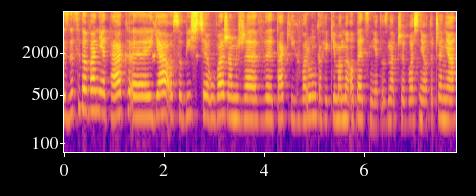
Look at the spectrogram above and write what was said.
Zdecydowanie tak. E, ja osobiście uważam, że w takich warunkach, jakie mamy obecnie, to znaczy właśnie otoczenia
